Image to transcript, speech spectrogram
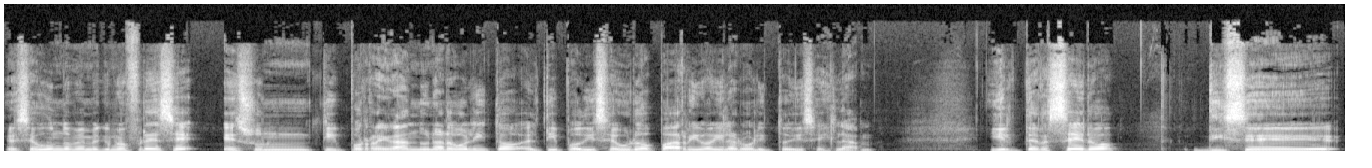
El segundo meme que me ofrece es un tipo regando un arbolito. El tipo dice Europa arriba y el arbolito dice Islam. Y el tercero dice,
